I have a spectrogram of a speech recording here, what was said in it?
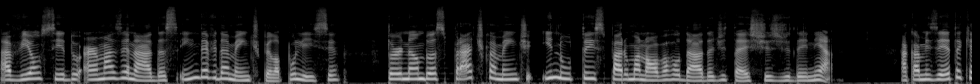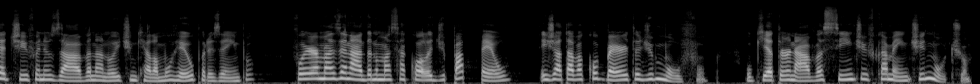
haviam sido armazenadas indevidamente pela polícia, tornando-as praticamente inúteis para uma nova rodada de testes de DNA. A camiseta que a Tiffany usava na noite em que ela morreu, por exemplo, foi armazenada numa sacola de papel e já estava coberta de mofo, o que a tornava cientificamente inútil.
